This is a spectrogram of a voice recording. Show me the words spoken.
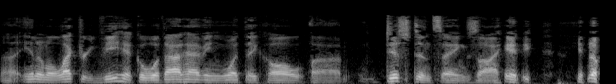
uh, in an electric vehicle without having what they call uh, distance anxiety. you know,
